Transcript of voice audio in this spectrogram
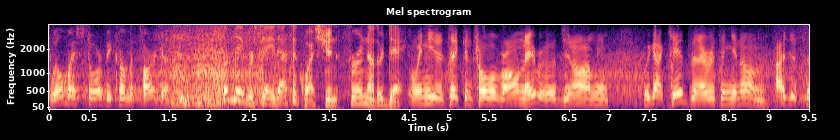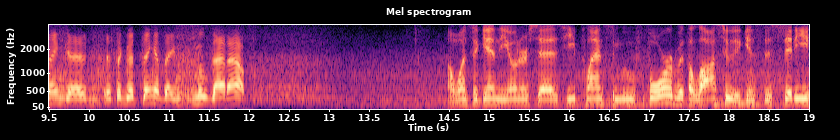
will my store become a target? Some neighbors say that's a question for another day. we need to take control of our own neighborhoods, you know. I mean, we got kids and everything, you know, and I just think uh, it's a good thing if they move that out. Uh, once again, the owner says he plans to move forward with a lawsuit against the city,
